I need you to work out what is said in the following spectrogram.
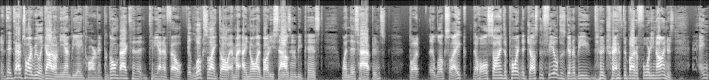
that's all I really got on the NBA part of it. But going back to the to the NFL, it looks like though, and my, I know my buddy Sal's going to be pissed when this happens, but it looks like the whole signs are pointing that Justin Fields is going to be drafted by the 49ers. And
